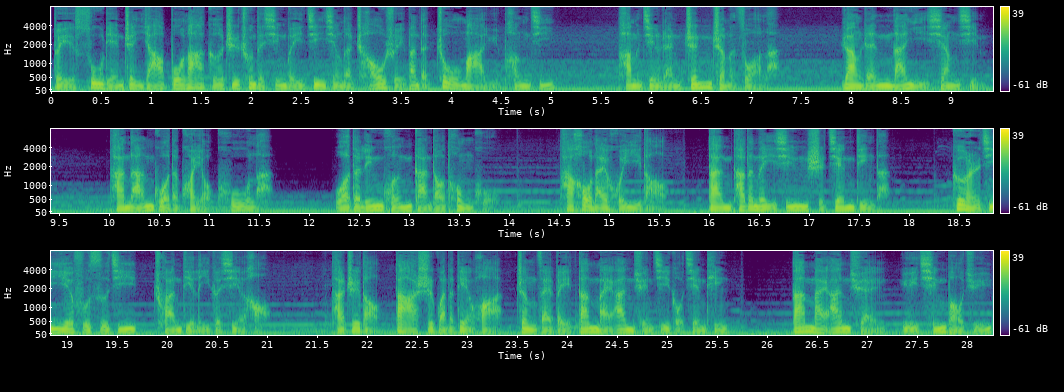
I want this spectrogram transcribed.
对苏联镇压布拉格之春的行为进行了潮水般的咒骂与抨击，他们竟然真这么做了，让人难以相信。他难过的快要哭了，我的灵魂感到痛苦。他后来回忆道，但他的内心是坚定的。戈尔基耶夫斯基传递了一个信号，他知道大使馆的电话正在被丹麦安全机构监听。丹麦安全与情报局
